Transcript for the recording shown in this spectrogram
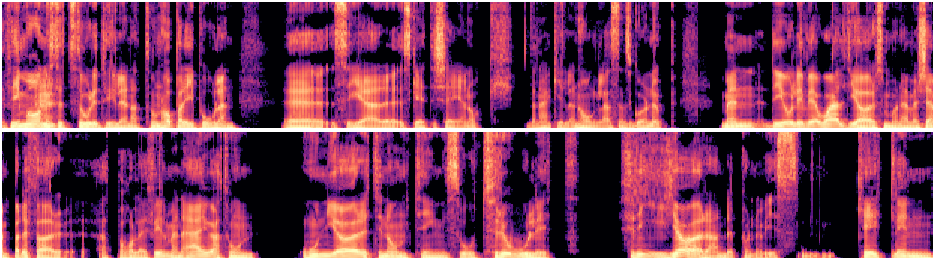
För i manuset stod det tydligen att hon hoppar i poolen, eh, ser skatertjejen och den här killen hångla, sen så går hon upp. Men det Olivia Wilde gör, som hon även kämpade för att behålla i filmen, är ju att hon, hon gör det till någonting så otroligt frigörande på något vis. Caitlyn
